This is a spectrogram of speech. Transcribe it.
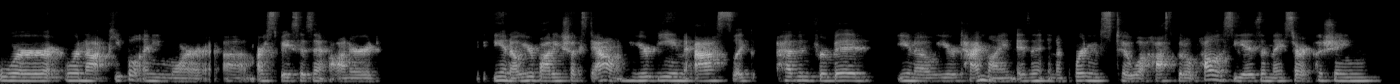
We're we're not people anymore. Um, our space isn't honored. You know your body shuts down. You're being asked like heaven forbid you know your timeline isn't in accordance to what hospital policy is and they start pushing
